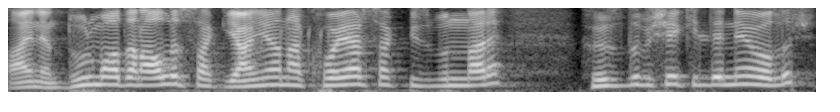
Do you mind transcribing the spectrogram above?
Aynen durmadan alırsak yan yana koyarsak biz bunları hızlı bir şekilde ne olur?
